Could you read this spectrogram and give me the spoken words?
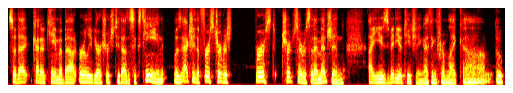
so that kind of came about early VR Church 2016 was actually the first church first church service that I mentioned I use video teaching, I think from like um, op-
